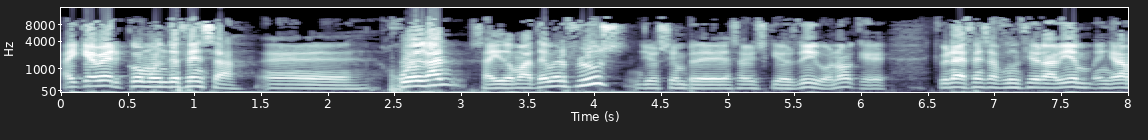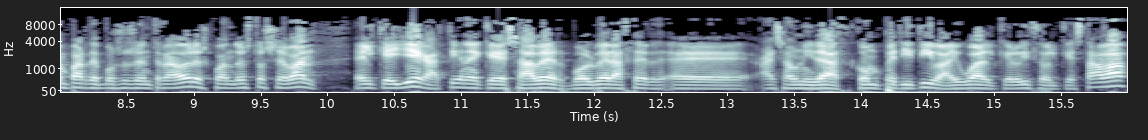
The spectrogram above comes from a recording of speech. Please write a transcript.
Hay que ver cómo en defensa eh, juegan. Se ha ido Matt Everflus. Yo siempre sabéis que os digo, ¿no? Que, que una defensa funciona bien en gran parte por sus entrenadores. Cuando estos se van, el que llega tiene que saber volver a hacer eh, a esa unidad competitiva igual que lo hizo el que estaba.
